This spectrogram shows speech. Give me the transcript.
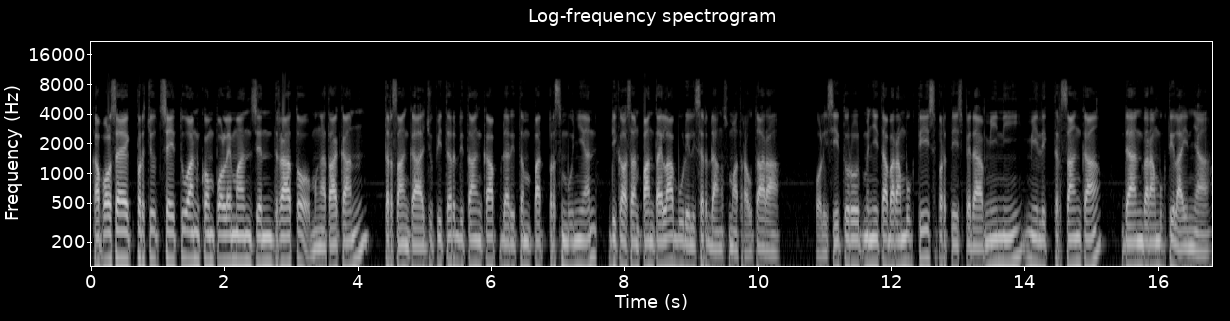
Kapolsek Percut Setuan Kompoleman Zendrato mengatakan tersangka Jupiter ditangkap dari tempat persembunyian di kawasan Pantai Labu, Deli Serdang, Sumatera Utara. Polisi turut menyita barang bukti seperti sepeda mini milik tersangka dan barang bukti lainnya.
